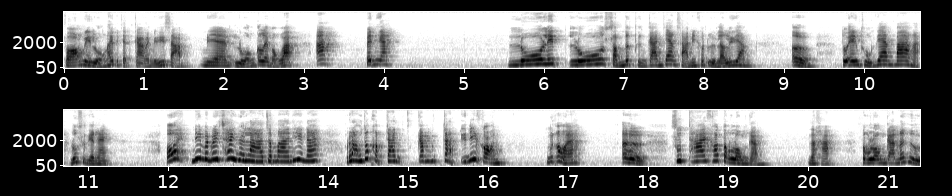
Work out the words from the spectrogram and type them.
ฟ้องเมียหลวงให้ไปจัดการกับเมียที่สามเมียหลวงก็เลยบอกว่าอะเป็นไงรู้ลิรู้สำนึกถึงการแย่งสามีคนอื่นแล้วหรือยัง เออ ตัวเองถูกแย่งบ้างอะรู้สึกยังไง โอ้ยนี่มันไม่ใช่เวลาจะมานี่นะ เราต้องกับจันกำจัดอีนี่ก่อนนึกออกไหมเออ สุดท้ายเขาตกลงกันนะคะ ตกลงกันก็คือ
